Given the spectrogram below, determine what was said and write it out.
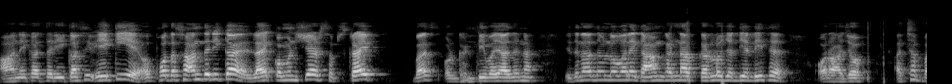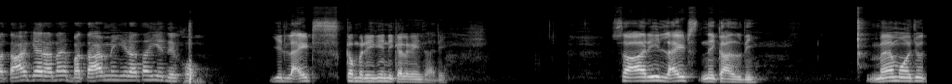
आने का तरीका सिर्फ़ एक ही है और बहुत आसान तरीका है। लाइक कमेंट शेयर सब्सक्राइब बस, और घंटी बजा देना। इतना तुम लोगों ने काम करना कर लो जल्दी जल्दी से, और आ जाओ। अच्छा बता क्या रहा था? बता में ये रहा था, ये देखो, ये लाइट्स कमरे की निकल गई सारी। सारी लाइट्स निकाल दी। मैं मौजूद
